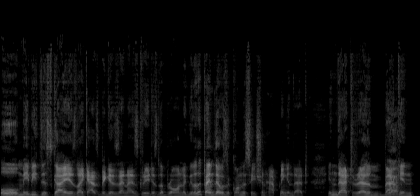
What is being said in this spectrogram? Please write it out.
oh, maybe this guy is like as big as and as great as LeBron. Like there was a time there was a conversation happening in that in that realm back Yeah. in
